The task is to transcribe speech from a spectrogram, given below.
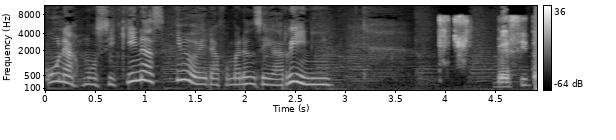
unas musiquinas y me voy a ir a fumar un cigarrini. Besito.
